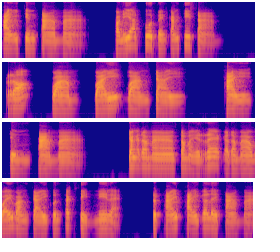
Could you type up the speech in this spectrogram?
ภัยจึงตามมา ขออนุญาตพูดเป็นครั้งที่สามเพราะความไว้วางใจภัยจึงตามมายังอาตมาสมัยแรกอาตมาไว้วางใจคุณทักษิณนี่แหละ สุดท้ายภัยก็เลยตามมา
